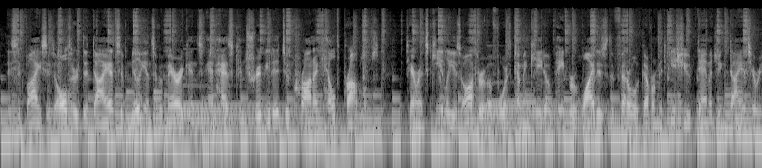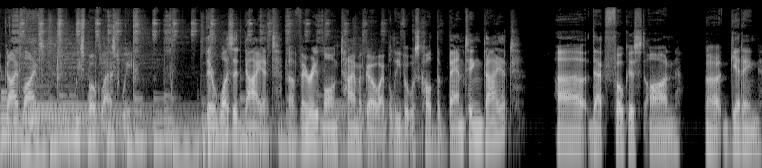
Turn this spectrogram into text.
This advice has altered the diets of millions of Americans and has contributed to chronic health problems. Terence Kealey is author of a forthcoming Cato paper, Why Does the Federal Government Issue Damaging Dietary Guidelines? We spoke last week there was a diet a very long time ago. I believe it was called the Banting diet uh, that focused on uh, getting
